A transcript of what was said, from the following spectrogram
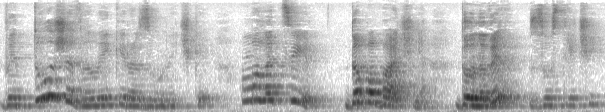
Ви дуже великі розумнички. Молодці! До побачення! До нових зустрічей!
